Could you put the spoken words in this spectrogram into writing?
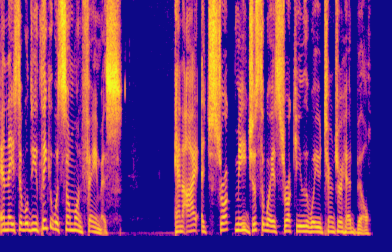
And they said, Well, do you think it was someone famous? And I it struck me just the way it struck you, the way you turned your head, Bill.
